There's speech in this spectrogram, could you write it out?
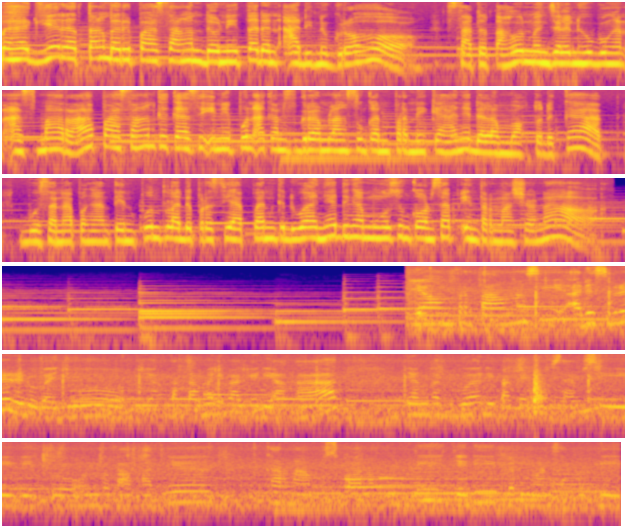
bahagia datang dari pasangan Donita dan Adi Nugroho. Satu tahun menjalin hubungan asmara, pasangan kekasih ini pun akan segera melangsungkan pernikahannya dalam waktu dekat. Busana pengantin pun telah dipersiapkan keduanya dengan mengusung konsep internasional. Yang pertama sih ada sebenarnya ada dua baju. Yang pertama dipakai di akad, yang kedua dipakai di resepsi gitu. Untuk akadnya karena aku suka warna putih, jadi bernuansa putih.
